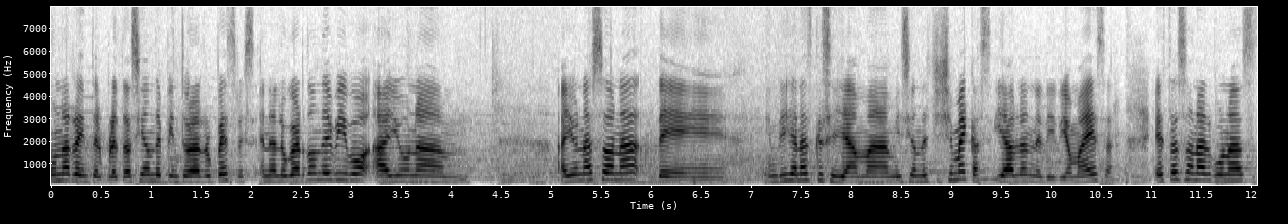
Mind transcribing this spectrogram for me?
una reinterpretación de pinturas rupestres. En el lugar donde vivo hay una, hay una zona de indígenas que se llama Misión de Chichimecas y hablan el idioma Esar. Estas son algunas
